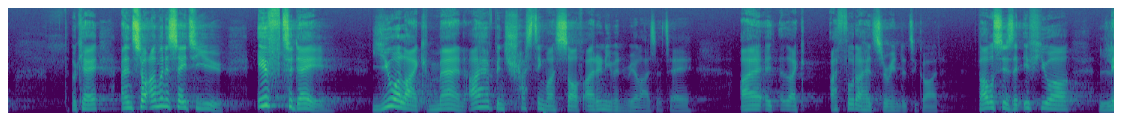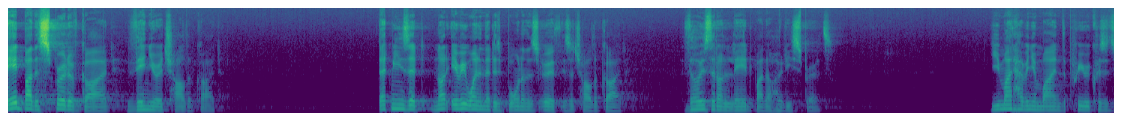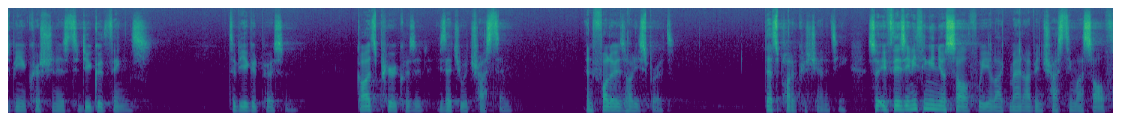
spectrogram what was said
Okay? And so I'm going to say to you if today you are like, man, I have been trusting myself, I didn't even realize it, eh? I, like, I thought I had surrendered to God. The Bible says that if you are led by the Spirit of God, then you're a child of God. That means that not everyone that is born on this earth is a child of God. Those that are led by the Holy Spirit. You might have in your mind the prerequisite to being a Christian is to do good things, to be a good person. God's prerequisite is that you would trust Him and follow His Holy Spirit. That's part of Christianity. So if there's anything in yourself where you're like, man, I've been trusting myself,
